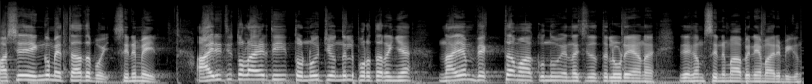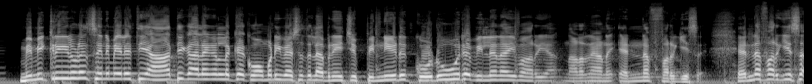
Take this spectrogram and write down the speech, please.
പക്ഷേ എങ്ങും എത്താതെ പോയി സിനിമയിൽ. ആയിരത്തി തൊള്ളായിരത്തി തൊണ്ണൂറ്റി ഒന്നിൽ പുറത്തിറങ്ങിയ നയം വ്യക്തമാക്കുന്നു എന്ന ചിത്രത്തിലൂടെയാണ് ഇദ്ദേഹം സിനിമ അഭിനയം ആരംഭിക്കുന്നത്. മിമിക്രിയിലൂടെ സിനിമയിലെത്തിയ ആദ്യ കാലങ്ങളിലൊക്കെ കോമഡി വേഷത്തിൽ അഭിനയിച്ച് പിന്നീട് കൊടൂര വില്ലനായി മാറിയ നടനാണ് N F Varghese. N F Varghese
